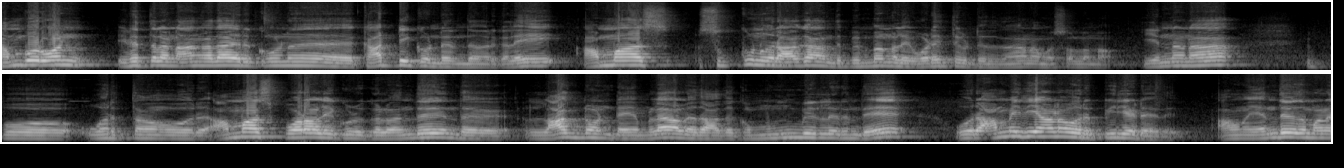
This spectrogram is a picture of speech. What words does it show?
நம்பர் ஒன் இடத்துல நாங்கள் தான் இருக்கோம்னு காட்டி கொண்டிருந்தவர்களை அம்மாஸ் சுக்குநூறாக அந்த பிம்பங்களை உடைத்து விட்டது தான் நம்ம சொல்லணும். என்னன்னா இப்போது ஒருத்தன் ஒரு அம்மாஸ் போராளி குழுக்கள் வந்து இந்த லாக்டவுன் டைமில் அல்லது அதுக்கு முன்பிலிருந்தே ஒரு அமைதியான ஒரு பீரியட் அது. அவங்க எந்த விதமான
